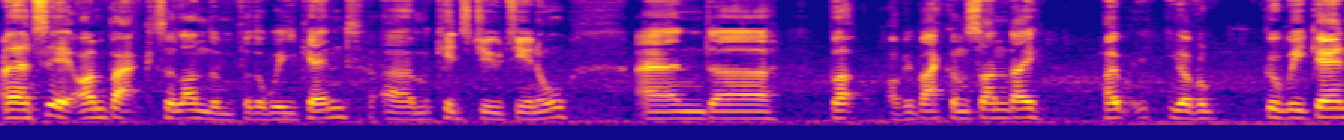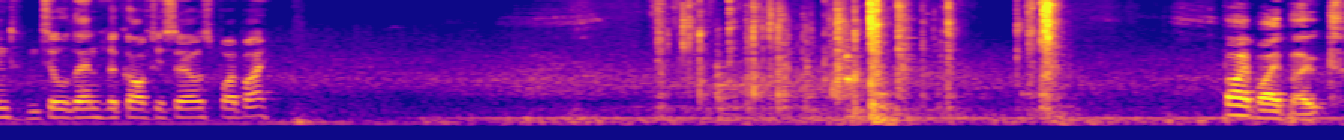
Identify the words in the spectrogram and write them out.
that's it. I'm back to London for the weekend, um, kids duty and all, and uh, but I'll be back on Sunday. Hope you have a good weekend. Until then, look after yourselves. Bye bye Bye bye boat.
